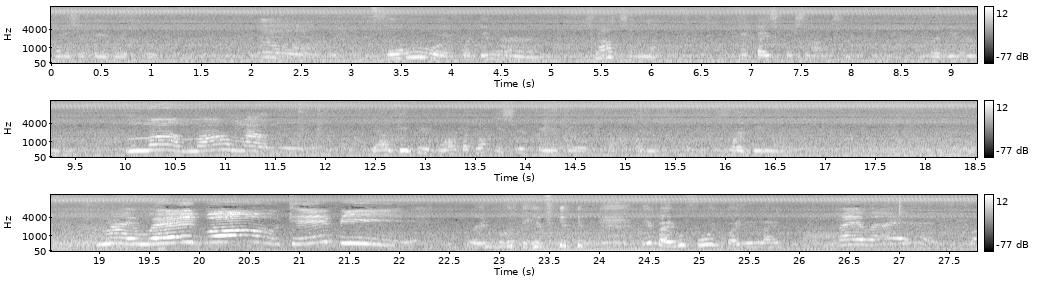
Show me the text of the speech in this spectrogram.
What is your favorite food? Mm. Food for dinner. Snacks na. Tita is for snacks na. For dinner man. Mama, mommy. Yeah, I'll give you more, but what is your favorite uh, on, for dinner? My rainbow TV. Rainbow TV. Diba, yung food ba? You like ba? My rainbow.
